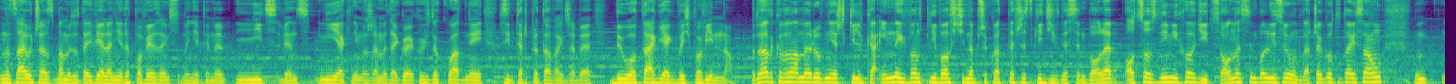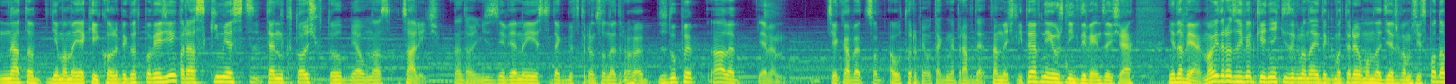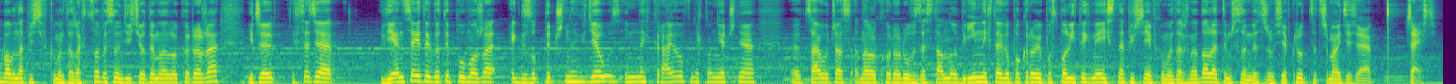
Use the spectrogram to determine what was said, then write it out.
no cały czas mamy tutaj wiele niedopowiedzeń, w sumie nie wiemy nic, więc nijak nie możemy tego jakoś dokładniej zinterpretować, żeby było tak, jak być powinno. Dodatkowo mamy również kilka innych wątpliwości, na przykład te wszystkie dziwne symbole, o co z nimi chodzi, co one symbolizują, dlaczego tutaj są, na to nie mamy jakiejkolwiek odpowiedzi, oraz kim jest ten ktoś, kto miał nas ocalić. Nadal nic nie wiemy, jest to jakby wtrącone trochę z dupy, no ale nie wiem, Ciekawe, co autor miał tak naprawdę na myśli. Pewnie już nigdy więcej się nie dowiemy. Moi drodzy, wielkie dzięki za oglądanie tego materiału. Mam nadzieję, że Wam się spodobał. Napiszcie w komentarzach, co Wy sądzicie o tym horrorze i czy chcecie więcej tego typu może egzotycznych dzieł z innych krajów, niekoniecznie e, cały czas analog horrorów ze Stanów i innych tego pokroju pospolitych miejsc. Napiszcie w komentarzach na dole. Tymczasem jest, się wkrótce. Trzymajcie się. Cześć!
